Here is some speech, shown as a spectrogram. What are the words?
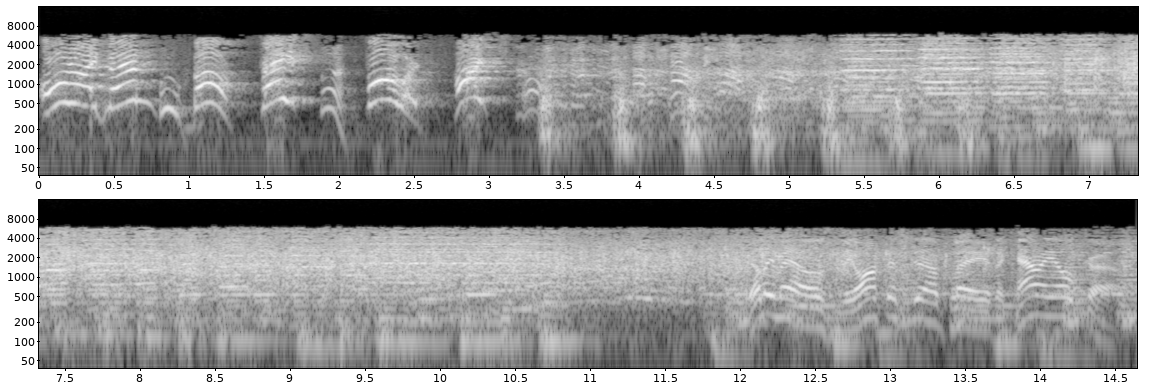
All right, men. Bow. Face. Huh. Forward. March. Billy Mills and the orchestra play the karaoke.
